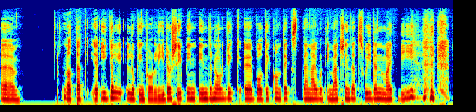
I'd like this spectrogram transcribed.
Um, not that eagerly looking for leadership in, in the Nordic uh, Baltic context than I would imagine that Sweden might be.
